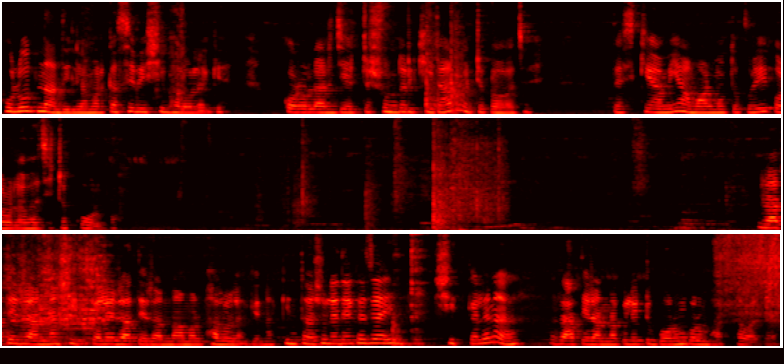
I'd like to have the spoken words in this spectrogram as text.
হলুদ না দিলে আমার কাছে বেশি ভালো লাগে। করলার যে একটা সুন্দর ঘিরান, ওইটা পাওয়া যায়। তো আজকে আমি আমার মতো করেই করলা ভাজিটা করব। রাতের রান্না, শীতকালে রাতের রান্না আমার ভালো লাগে না। কিন্তু আসলে দেখা যায়, শীতকালে না, রাতে রান্না করলে একটু গরম গরম ভাত খাওয়া যায়।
